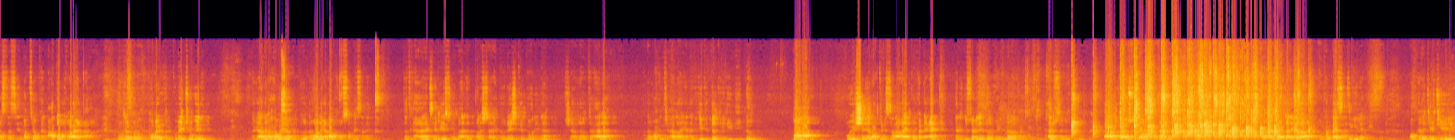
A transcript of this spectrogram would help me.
kasta si magti oo kale maca dumarka laga qaado. Kumay kumay joogeen. Lagaana waxa weeye waa naga abka u samaysanay dadka wanaagsan reer somaliland baan insha donation ka doonaynaa insha allahu tacaala. Anaga waxaan jecelahay inaan idinka dalka idin dhiibno maaha kuwii shan iyo labaatanka sano ahaa ku ka dhaceen? Inay ku soo celin doona baydinada absolutely. Qaar ka cusub loo sameyn oo dhalinyaraha oo capacity leh. Oo kala jeejeedin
